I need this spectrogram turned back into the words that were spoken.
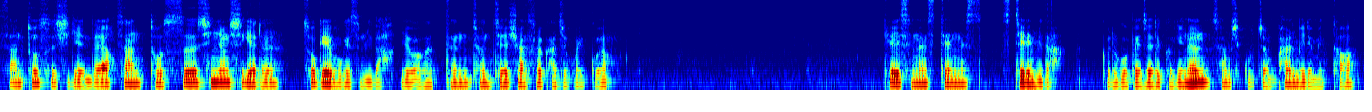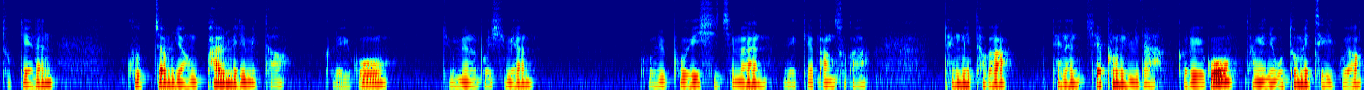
산토스 시계인데요. 산토스 신형 시계를 소개해 보겠습니다. 이와 같은 전체 shot을 가지고 있고요. 케이스는 스테인리스 스틸입니다. 그리고 베젤의 크기는 39.8mm 두께는 9.08mm 그리고 뒷면을 보시면 보이시지만 이렇게 방수가 100m가 되는 제품입니다. 그리고 당연히 오토매틱이고요.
